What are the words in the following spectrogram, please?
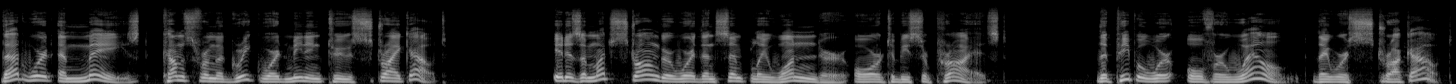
That word amazed comes from a Greek word meaning to strike out. It is a much stronger word than simply wonder or to be surprised. The people were overwhelmed, they were struck out.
